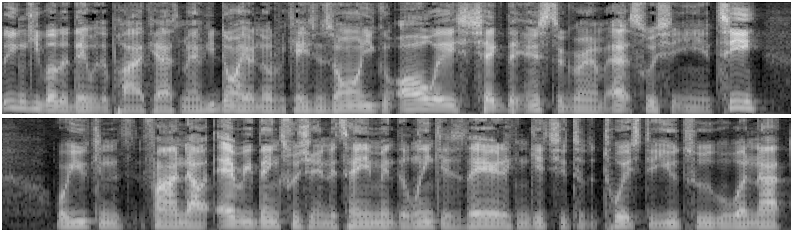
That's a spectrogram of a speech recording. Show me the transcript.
so you can keep up to date with the podcast, man. If you don't have your notifications on, you can always check the Instagram at Swisher ENT, where you can find out everything Swisher Entertainment. The link is there. They can get you to the Twitch, to YouTube, and whatnot.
